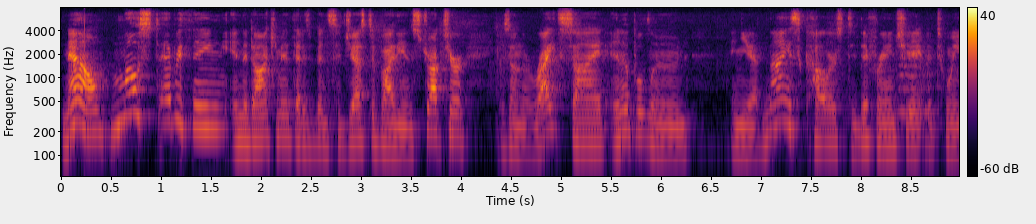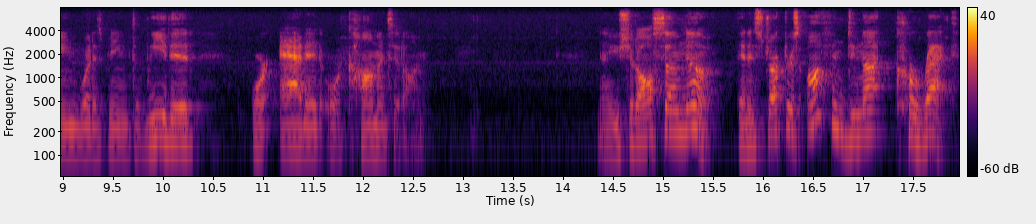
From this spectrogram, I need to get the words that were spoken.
Now, most everything in the document that has been suggested by the instructor is on the right side in a balloon, and you have nice colors to differentiate between what is being deleted or added or commented on. Now you should also note that instructors often do not correct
